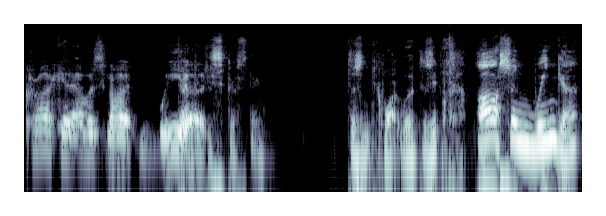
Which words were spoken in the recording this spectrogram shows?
Crikey, that was like That'd be weird. disgusting. Doesn't quite work, does it? Arsene Winger.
